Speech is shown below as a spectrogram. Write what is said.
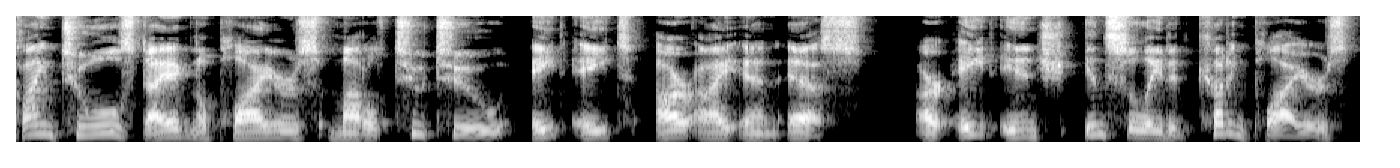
Klein Tools Diagonal Pliers Model 2288RINS are 8 inch insulated cutting pliers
